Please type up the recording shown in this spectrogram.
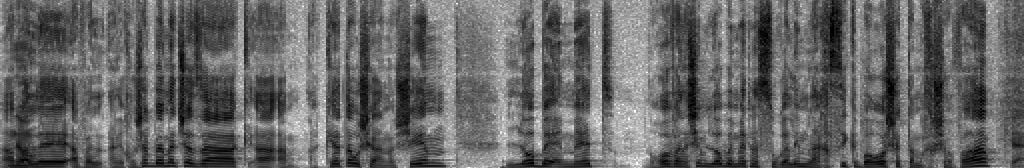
אבל, אה, אבל אני חושב באמת שזה, הקטע הוא שאנשים לא באמת, רוב האנשים לא באמת מסוגלים להחזיק בראש את המחשבה, כן.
